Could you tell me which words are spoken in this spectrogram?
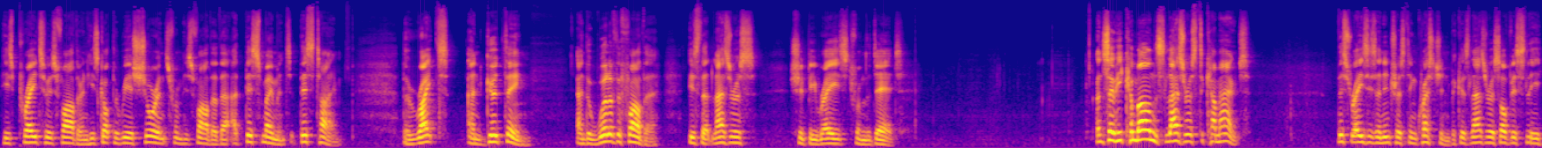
He's prayed to his father and he's got the reassurance from his father that at this moment, at this time, the right and good thing and the will of the Father is that Lazarus should be raised from the dead. And so he commands Lazarus to come out. This raises an interesting question because Lazarus obviously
